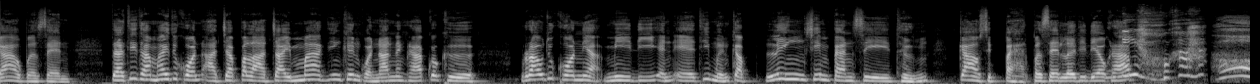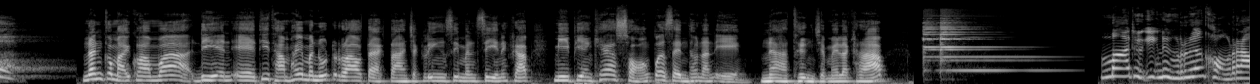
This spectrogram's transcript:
99%แต่ที่ทำให้ทุกคนอาจจะประหลาดใจมากยิ่งขึ้นกว่านั้นนะครับ ก็คือ เราทุกคนเนี่ยมี DNA ที่เหมือนกับลิงชิมแปนซีถึง 98%เลยทีเดียวครับเดี๋ยวค่ะ นั่นก็หมายความว่า DNA ที่ทำให้มนุษย์เราแตกต่างจากลิงซิมแปนซีนะครับ มีเพียงแค่ 2%เท่านั้นเอง น่าทึ่งใช่ไหมล่ะครับมาถึงอีกหนึ่งเรื่องของเรา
